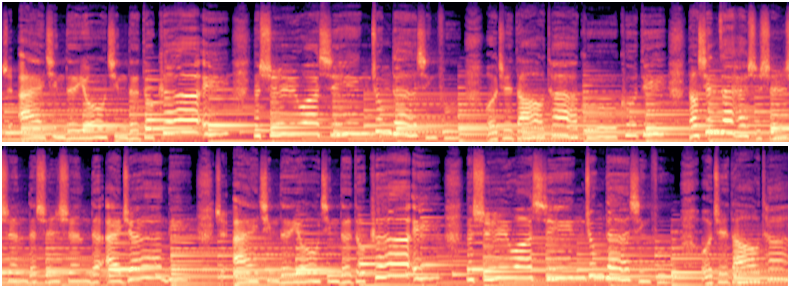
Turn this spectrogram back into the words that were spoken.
是爱情的、友情的都可以，那是我心中的幸福。我知道他苦苦的，到现在还是深深的、深深的爱着你，是爱情的、友情的都可以，那是我心中的幸福。知道他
